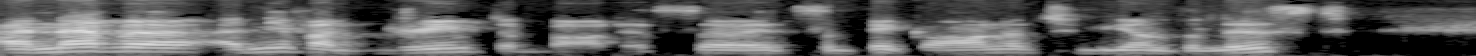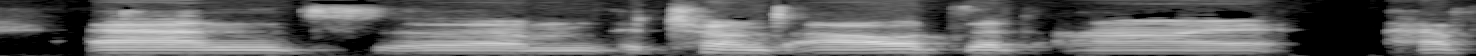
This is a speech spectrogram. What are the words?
I never I never dreamed about it, so it's a big honor to be on the list. And um, it turned out that I have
